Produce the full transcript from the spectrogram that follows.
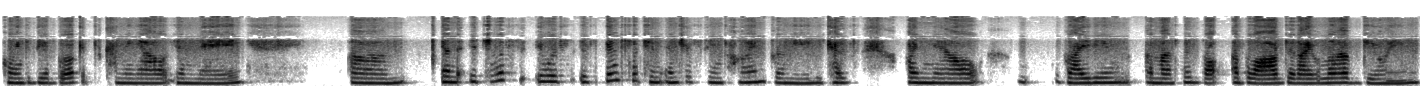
going to be a book. It's coming out in May. Um, and it just, it was, it's been such an interesting time for me because I'm now writing a monthly blog that I love doing.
